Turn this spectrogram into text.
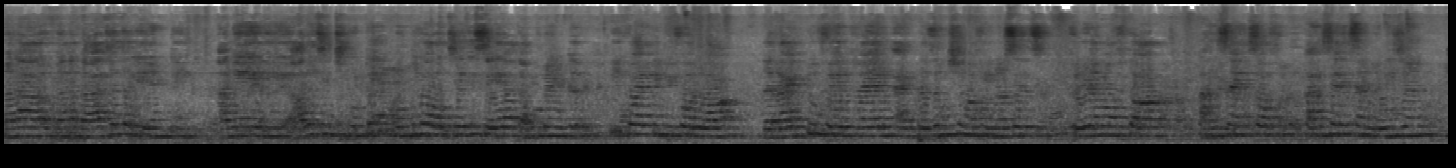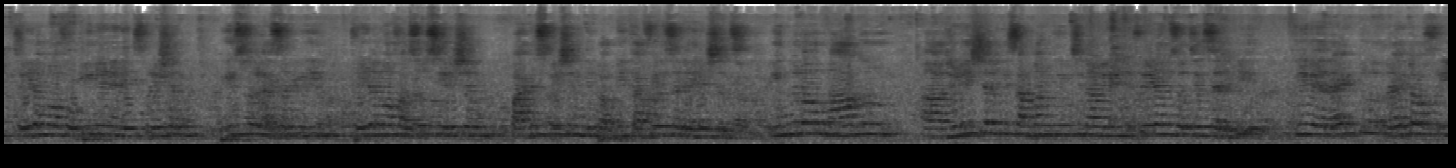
మన మన బాధ్యతలు ఏంటి? అనేది ఆలోచించుకుంటే ముందుగా వచ్చేది సేవా government equality before law the right to fair trial and presumption of innocence freedom of thought conscience of conscience and religion freedom of opinion and expression peaceful assembly freedom of association participation in the public affairs and relations ఇందులో నాకు జ్యుడిషియల్కి సంబంధించిన ఫ్రీడమ్స్ వచ్చేసరికి right to right of free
